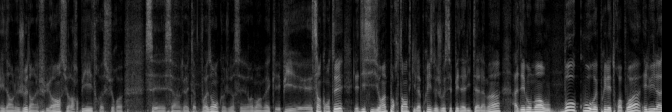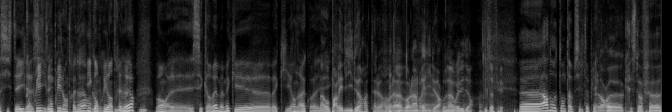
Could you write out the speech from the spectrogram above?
Et dans le jeu, dans l'influence, sur l'arbitre, sur. euh, c'est c'est un véritable poison, quoi. Je veux dire, c'est vraiment un mec. Et puis, et sans compter les décisions importantes qu'il a prises de jouer ses pénalités à la main, à des moments où beaucoup auraient pris les trois points, et lui, il a assisté, il a compris, assisté. compris l'entraîneur. Y compris l'entraîneur. Mm, mm. Bon, euh, c'est quand même un mec qui, est, euh, bah, qui en a, quoi. Bah, Et- on parlait de leader tout à l'heure, voilà, voilà un vrai leader. Voilà un vrai leader. Tout à fait. Euh, Arnaud, ton top, s'il te plaît. Alors euh, Christophe, euh,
